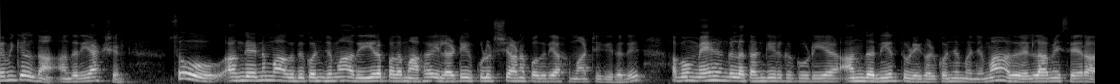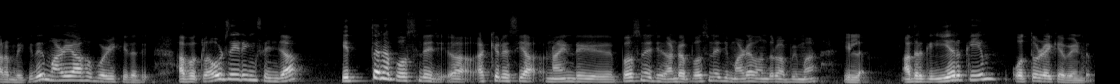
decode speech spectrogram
கெமிக்கல் தான் அந்த ரியாக்ஷன் ஸோ அங்கே என்னமாகுது? கொஞ்சமாக அது ஈரப்பதமாக இல்லாட்டி குளிர்ச்சியான பகுதியாக மாற்றுகிறது. அப்போ மேகங்களில் தங்கி இருக்கக்கூடிய அந்த நீர்த்துளிகள் கொஞ்சம் கொஞ்சமாக அது எல்லாமே சேர ஆரம்பிக்குது. மழையாக பொழிகிறது. அப்போ க்ளவுட் சீடிங் செஞ்சால் இத்தனை பர்சன்டேஜ் அக்யூரஸியாக நைன்டி பர்சன்டேஜ் ஹண்ட்ரட் பர்சன்டேஜ் மழை வந்துடும் அப்படிமா இல்லை. அதற்கு இயற்கையும் ஒத்துழைக்க வேண்டும்.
